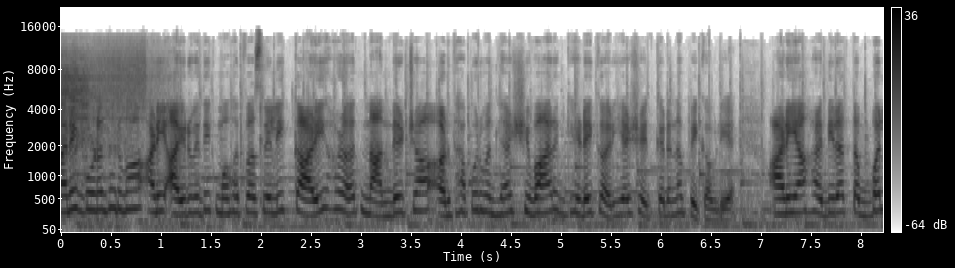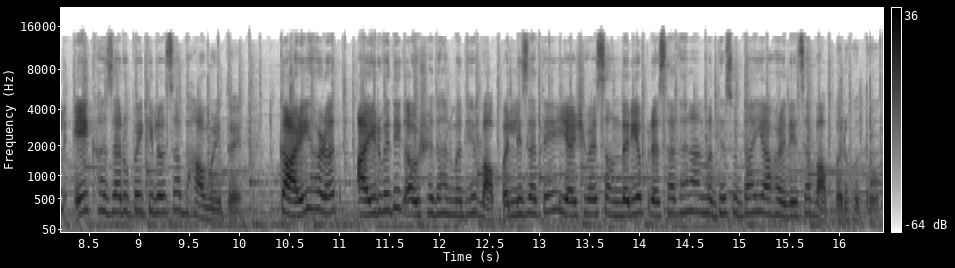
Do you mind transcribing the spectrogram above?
अनेक गुणधर्म आणि आयुर्वेदिक महत्त्व असलेली काळी हळद नांदेडच्या अर्धापूरमधल्या शिवार घेडेकर या शेतकऱ्यांना पिकवली आहे. आणि या हळदीला तब्बल एक हजार रुपये किलोचा भाव मिळतोय. काळी हळद आयुर्वेदिक औषधांमध्ये वापरली जाते. याशिवाय सौंदर्य प्रसाधनांमध्ये सुद्धा या हळदीचा वापर होतो.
